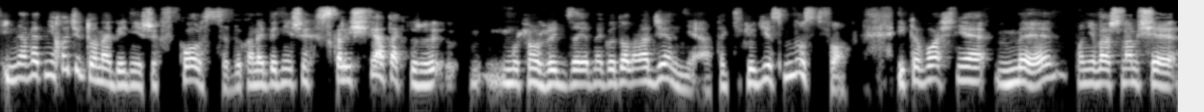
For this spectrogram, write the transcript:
I nawet nie chodzi tu o najbiedniejszych w Polsce, tylko najbiedniejszych w skali świata, którzy muszą żyć za jednego dolara dziennie, a takich ludzi jest mnóstwo. I to właśnie my, ponieważ nam się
